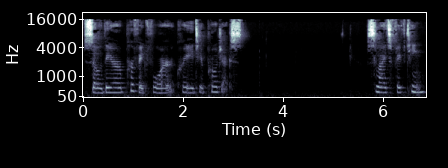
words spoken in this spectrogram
So they are perfect for creative projects. Slide 15.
